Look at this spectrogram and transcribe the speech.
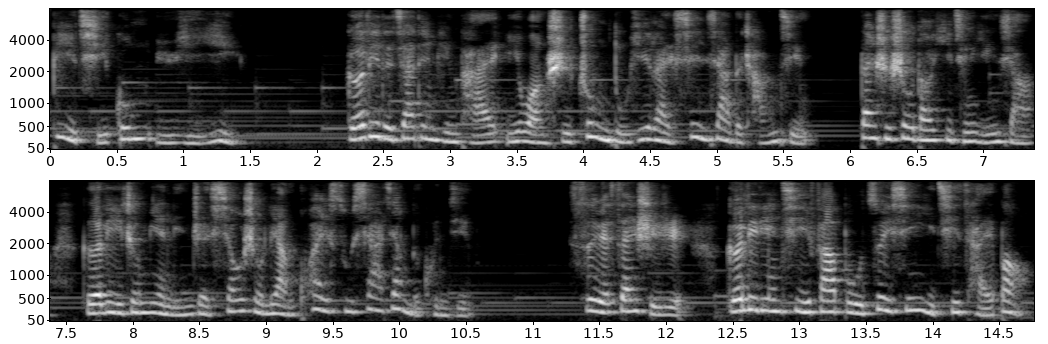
毕其功于一役。格力的家电品牌以往是重度依赖线下的场景，但是受到疫情影响，格力正面临着销售量快速下降的困境。四月三十日，格力电器发布最新一期财报，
